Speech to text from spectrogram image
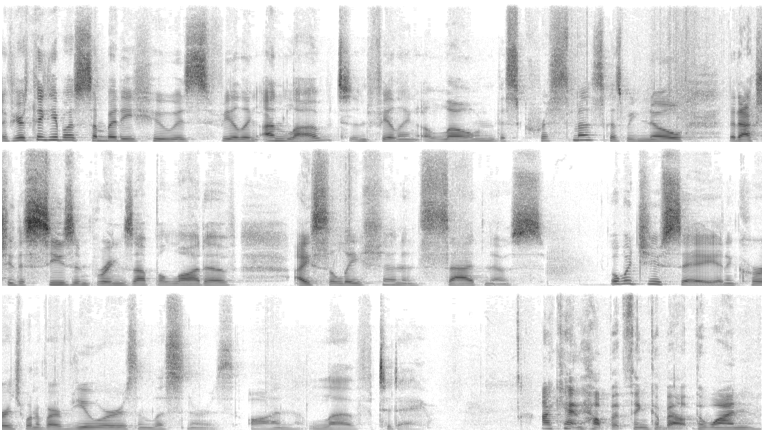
If you're thinking about somebody who is feeling unloved and feeling alone this Christmas, because we know that actually this season brings up a lot of isolation and sadness, what would you say and encourage one of our viewers and listeners on love today? I can't help but think about the one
